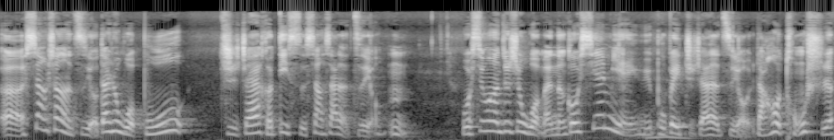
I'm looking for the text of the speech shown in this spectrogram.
呃向上的自由，但是我不指摘和 diss 向下的自由。嗯，我希望就是我们能够先免于不被指摘的自由，然后同时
